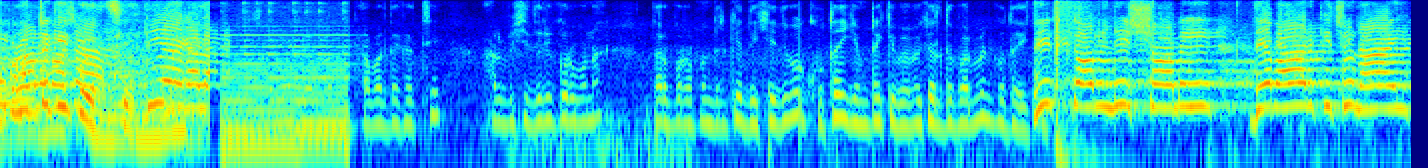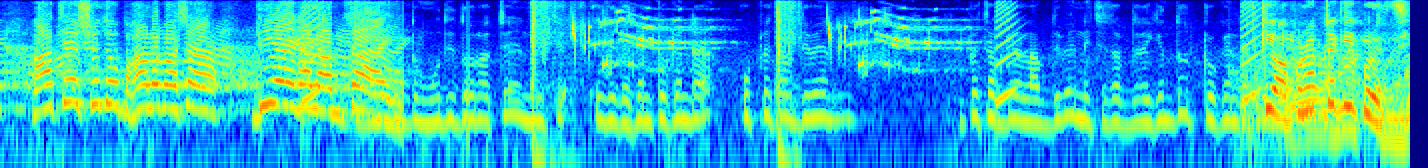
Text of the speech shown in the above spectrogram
অপরাধটা কি করেছি? দিয়ে গেলাম। আবার দেখাচ্ছি। আর বেশি দেরি করব না। তারপর আপনাদেরকে দেখিয়ে দিব কোথায় গেমটা কীভাবে খেলতে পারবেন কোথায় দেবার কিছু নাই আছে শুধু ভালোবাসা দিয়ে গেলাম তাই। কিন্তু মুদি দৌড়াচ্ছে নিচে এই যে দেখেন টোকেনটা উপরে চাপ দিবেন উপরে চাপ দিলে লাভ দিবেন নিচে চাপ দিলে কিন্তু টোকেনটা কি অপরাধটা কি করেছি?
